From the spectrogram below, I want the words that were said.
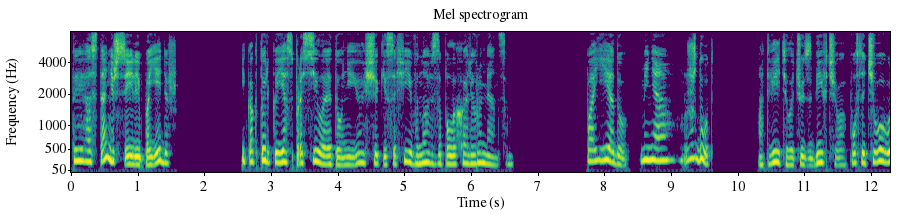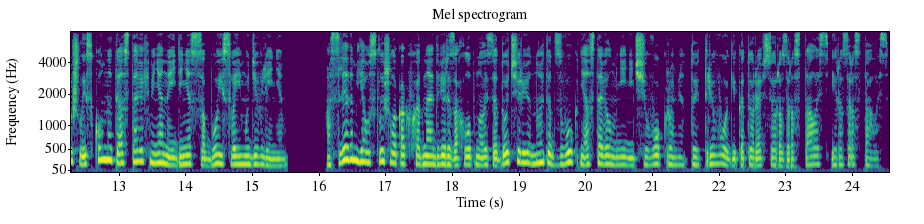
«Ты останешься или поедешь?» И как только я спросила это у нее, щеки Софии вновь заполыхали румянцем. «Поеду. Меня ждут», – ответила чуть сбивчиво, после чего вышла из комнаты, оставив меня наедине с собой и своим удивлением. А следом я услышала, как входная дверь захлопнулась за дочерью, но этот звук не оставил мне ничего, кроме той тревоги, которая все разрасталась и разрасталась.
